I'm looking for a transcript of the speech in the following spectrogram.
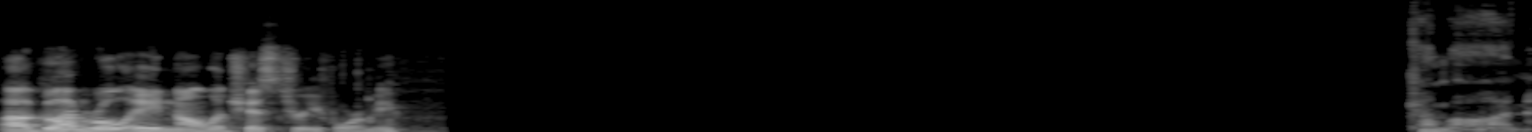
Uh, go ahead and roll a knowledge history for me. Come on.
